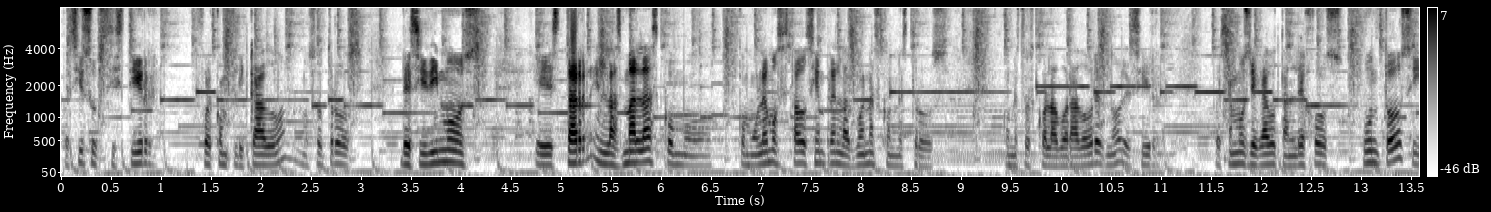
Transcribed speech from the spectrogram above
pues sí subsistir fue complicado. Nosotros decidimos eh, estar en las malas como, como lo hemos estado siempre en las buenas con nuestros, con nuestros colaboradores, ¿no? Decir, pues hemos llegado tan lejos juntos y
